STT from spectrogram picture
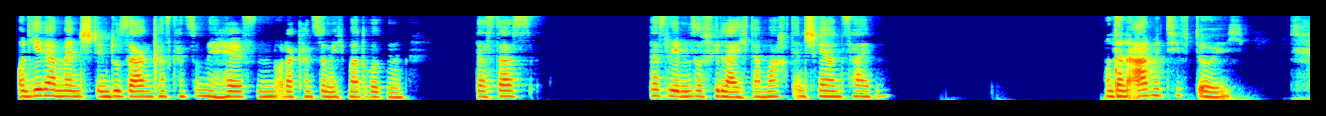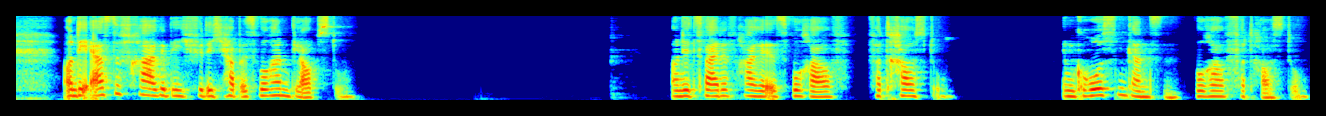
und jeder Mensch, dem du sagen kannst, kannst du mir helfen oder kannst du mich mal drücken, dass das das Leben so viel leichter macht in schweren Zeiten. Und dann atme tief durch. Und die erste Frage, die ich für dich habe, ist, woran glaubst du? Und die zweite Frage ist, worauf vertraust du? Im großen Ganzen, worauf vertraust du?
